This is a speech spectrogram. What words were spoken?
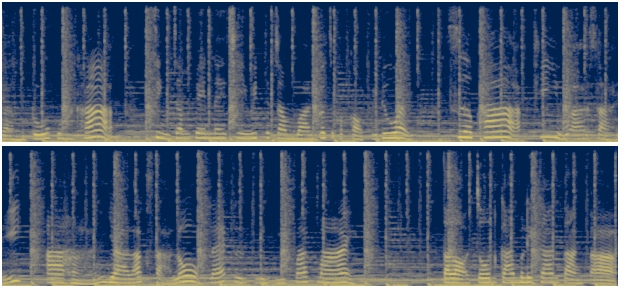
อย่างรู้คุณค่า สิ่งจำเป็นในชีวิตประจำวันก็จะประกอบไปด้วย เสื้อผ้าที่อยู่อาศัย อาหารยารักษาโรคและอื่นๆอีกมากมาย ตลอดจนการบริการต่าง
